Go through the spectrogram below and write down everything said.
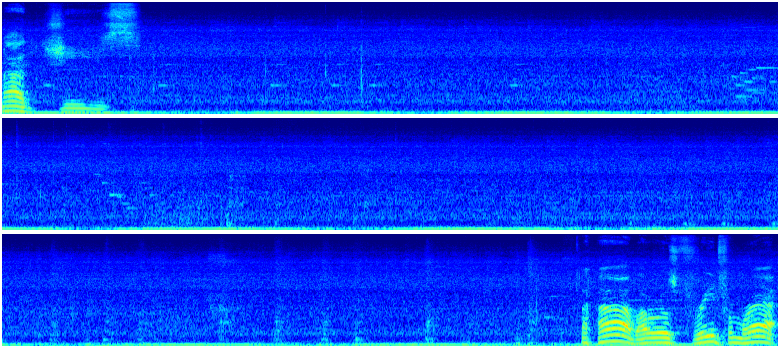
Ah, jeez. Haha, Barbara was freed from Wrap.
